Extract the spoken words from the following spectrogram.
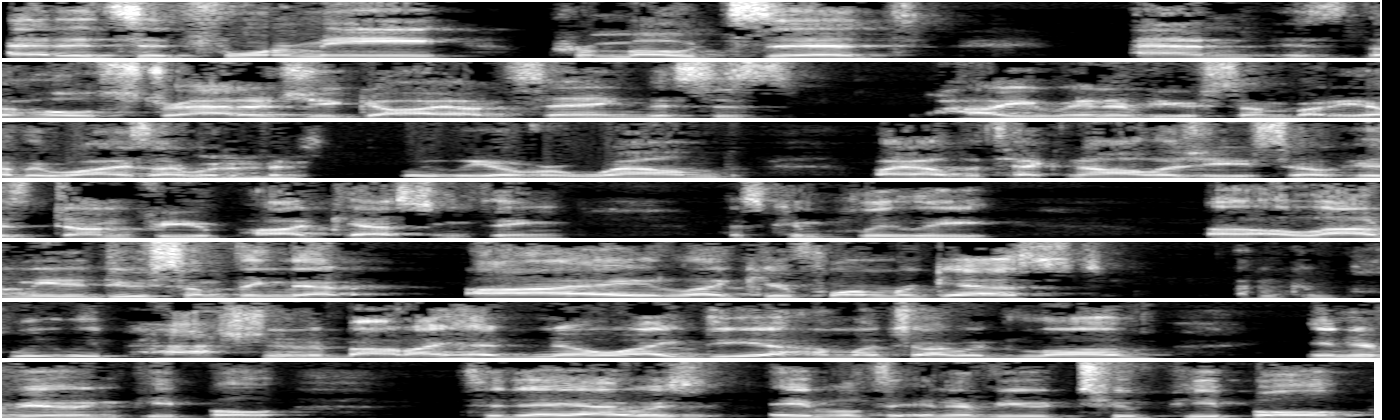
edits it for me, promotes it, and is the whole strategy guy on saying this is how you interview somebody. Otherwise, I would have been completely overwhelmed by all the technology. So his done for you podcasting thing has completely uh, allowed me to do something that I, like your former guest, I'm completely passionate about. I had no idea how much I would love interviewing people. Today, I was able to interview two people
